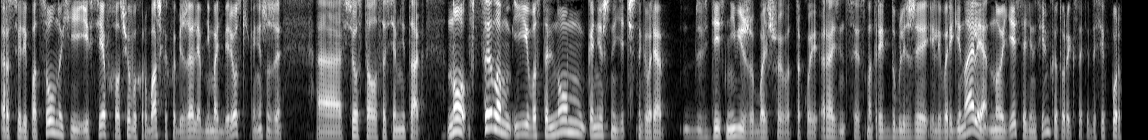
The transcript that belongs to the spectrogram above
расцвели подсолнухи, и все в холщовых рубашках побежали обнимать березки. Конечно же, все стало совсем не так. Но в целом и в остальном, конечно, я, честно говоря, здесь не вижу большой вот такой разницы смотреть в дубляже или в оригинале, но есть один фильм, который, кстати, до сих пор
